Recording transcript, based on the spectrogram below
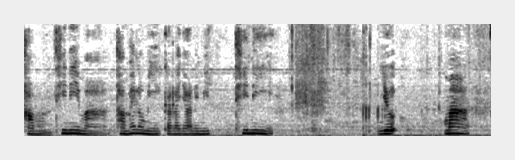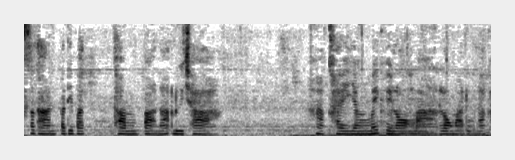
ธรรมที่นี่มาทำให้เรามีกัลยาณมิตรที่นี่ เยอะมากสถานปฏิบัติธรรมป่านะลือชา หากใครยังไม่เคยลองมาลองมาดูนะค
